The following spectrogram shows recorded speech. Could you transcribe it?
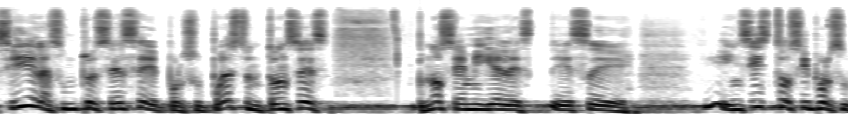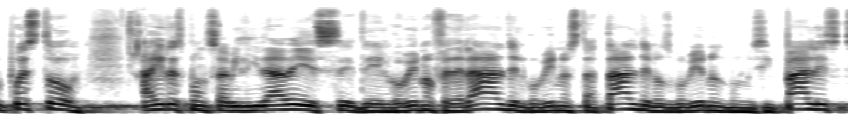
Sí, el asunto es ese, por supuesto. Entonces, no sé, Miguel, es, es eh, Insisto, sí, por supuesto, hay responsabilidades eh, del gobierno federal, del gobierno estatal, de los gobiernos municipales,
